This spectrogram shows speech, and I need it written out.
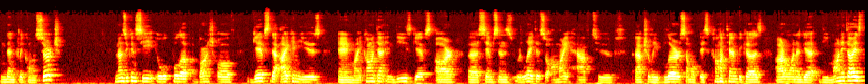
And then click on search. And as you can see it will pull up a bunch of gifs that I can use and my content. And these gifs are uh, Simpsons related. So I might have to actually blur some of this content because I don't want to get demonetized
